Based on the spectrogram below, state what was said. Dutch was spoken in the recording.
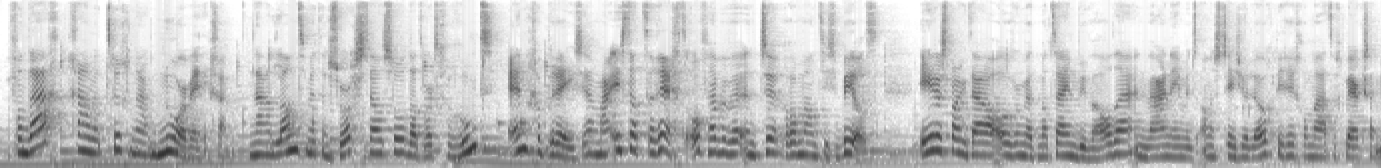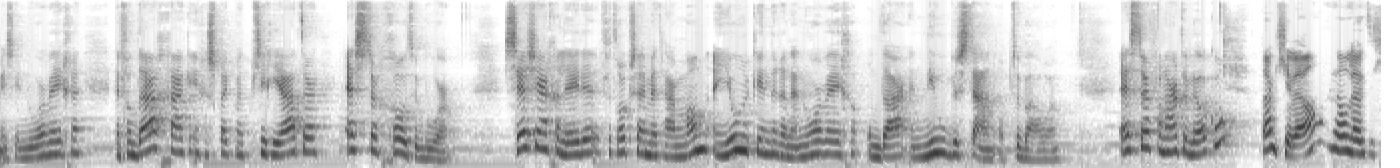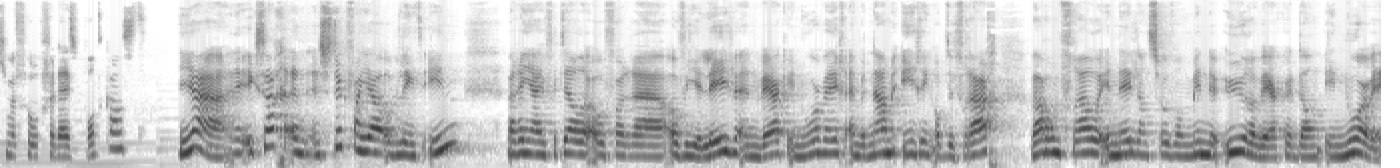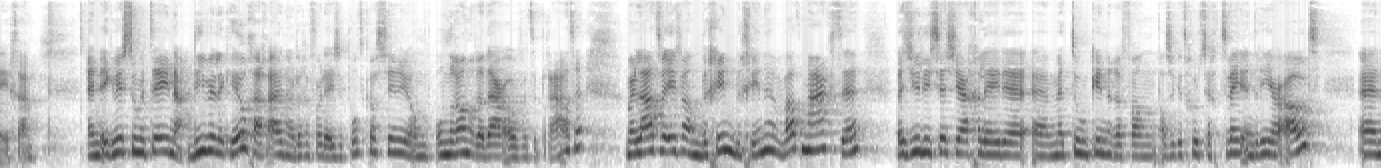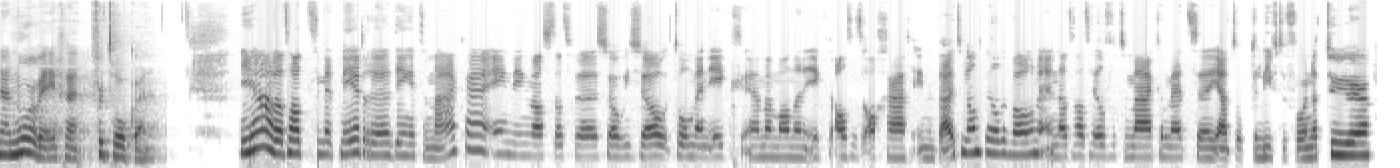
Vandaag gaan we terug naar Noorwegen, naar een land met een zorgstelsel dat wordt geroemd en geprezen. Maar is dat terecht of hebben we een te romantisch beeld? Eerder sprak ik daar al over met Martijn Buwalda, een waarnemend anesthesioloog die regelmatig werkzaam is in Noorwegen. En vandaag ga ik in gesprek met psychiater Esther Groteboer. Zes jaar geleden vertrok zij met haar man en jonge kinderen naar Noorwegen om daar een nieuw bestaan op te bouwen. Esther, van harte welkom. Dankjewel. Heel leuk dat je me vroeg voor deze podcast. Ja, ik zag een, een stuk van jou op LinkedIn waarin jij vertelde over, uh, over je leven en werk in Noorwegen. En met name inging op de vraag waarom vrouwen in Nederland zoveel minder uren werken dan in Noorwegen. En ik wist toen meteen, nou, die wil ik heel graag uitnodigen voor deze podcastserie, om onder andere daarover te praten. Maar laten we even aan het begin beginnen. Wat maakte dat jullie zes jaar geleden uh, met toen kinderen van, als ik het goed zeg, twee en drie jaar oud, uh, naar Noorwegen vertrokken? Ja, dat had met meerdere dingen te maken. Eén ding was dat we sowieso, Tom en ik, uh, mijn man en ik, altijd al graag in het buitenland wilden wonen. En dat had heel veel te maken met ja, toch de liefde voor natuur.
